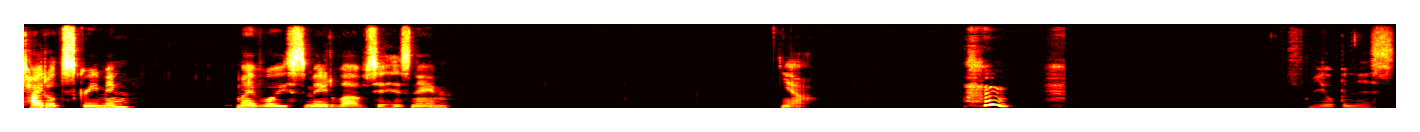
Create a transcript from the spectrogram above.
Titled Screaming, my voice made love to his name. Yeah. Let me open this.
